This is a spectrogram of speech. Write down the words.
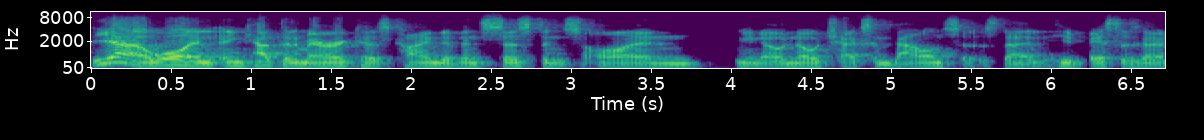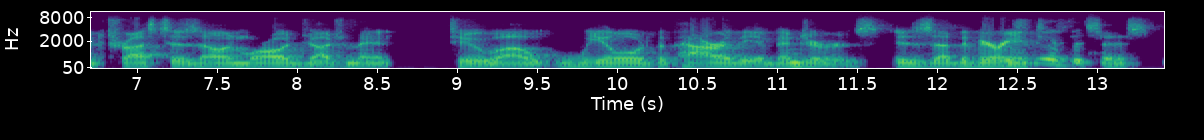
Yeah, well, and, and Captain America's kind of insistence on you know no checks and balances that he basically is going to trust his own moral judgment to uh, wield the power of the Avengers is uh, the very antithesis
